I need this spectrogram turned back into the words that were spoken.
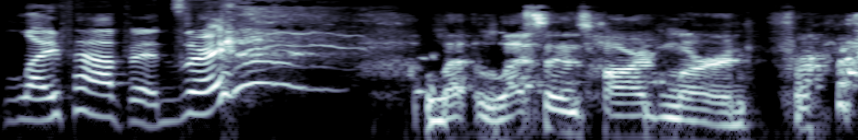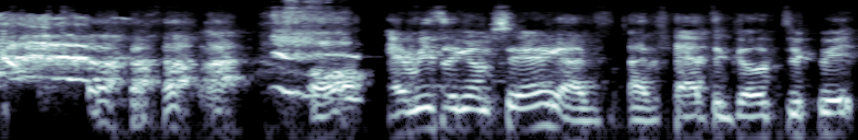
life happens, right? Le- lessons hard learned. All, everything I'm saying, I've I've had to go through it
